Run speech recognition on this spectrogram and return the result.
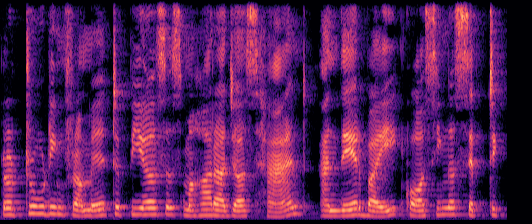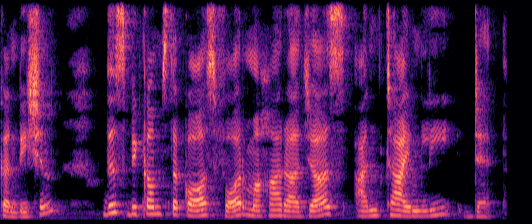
protruding from it pierces Maharaja's hand and thereby causing a septic condition. This becomes the cause for Maharaja's untimely death.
